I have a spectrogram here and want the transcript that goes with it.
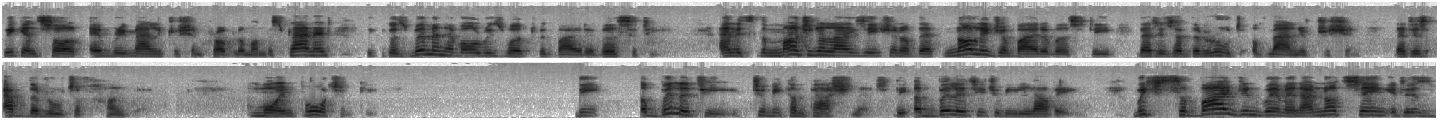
We can solve every malnutrition problem on this planet because women have always worked with biodiversity. And it's the marginalization of that knowledge of biodiversity that is at the root of malnutrition, that is at the root of hunger. More importantly, the ability to be compassionate, the ability to be loving, which survived in women. I'm not saying it is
